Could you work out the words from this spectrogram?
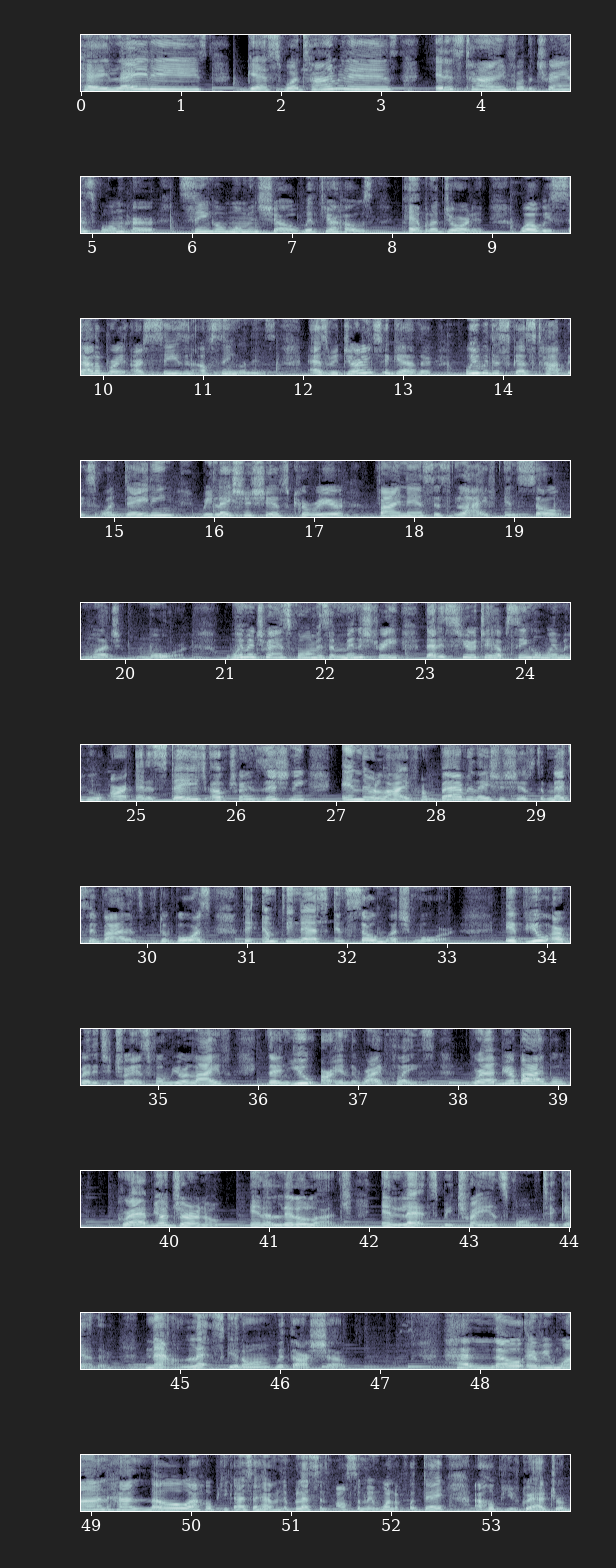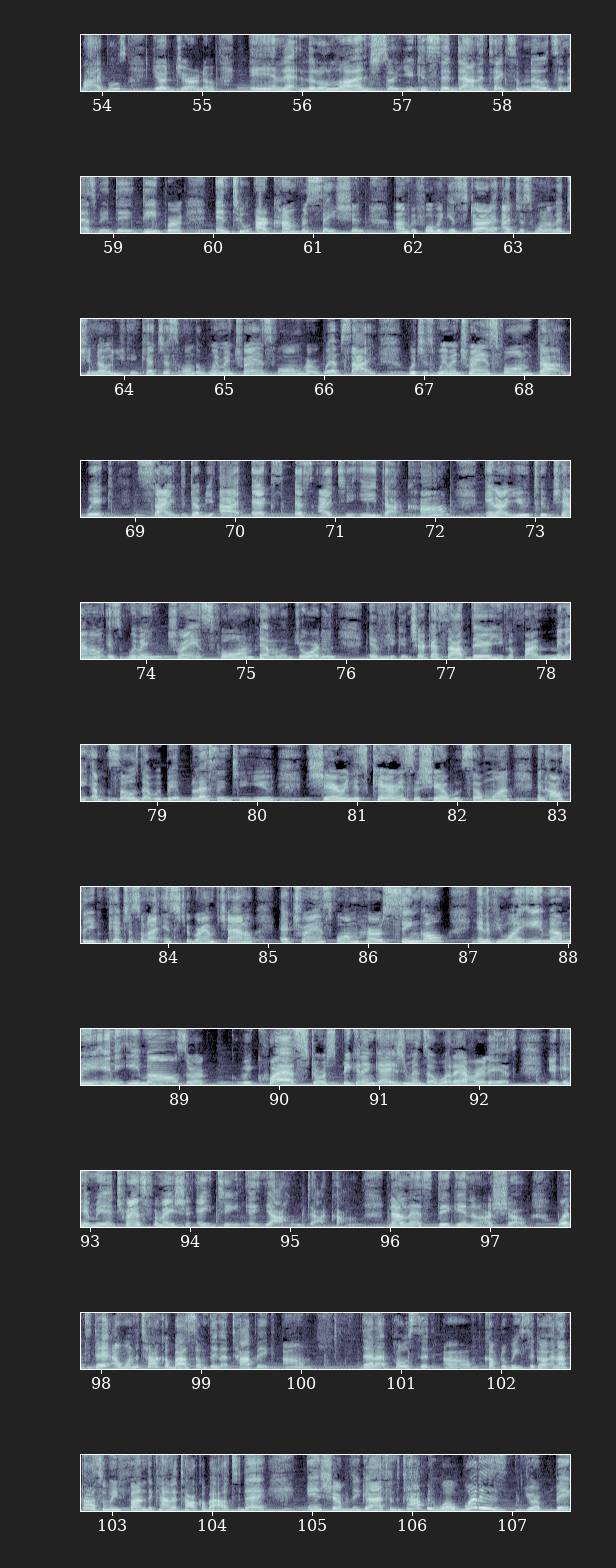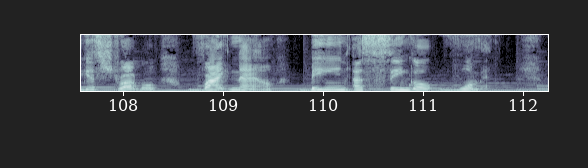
Hey, ladies, guess what time it is? It is time for the Transform Her Single Woman Show with your host, Pamela Jordan, where we celebrate our season of singleness. As we journey together, we will discuss topics on dating, relationships, career, finances, life, and so much more. Women Transform is a ministry that is here to help single women who are at a stage of transitioning in their life from bad relationships, to domestic violence, divorce, the empty nest, and so much more. If you are ready to transform your life, then you are in the right place. Grab your Bible, grab your journal, and a little lunch, and let's be transformed together. Now, let's get on with our show. Hello, everyone. Hello. I hope you guys are having a blessed awesome and wonderful day. I hope you've grabbed your Bibles, your journal, and that little lunch so you can sit down and take some notes. And as we dig deeper into our conversation, um, before we get started, I just want to let you know you can catch us on the Women Transform Her website, which is womentransform.wixsite, W I X S I T E.com. And our YouTube channel is Women Transform Pamela Jordan. If you can check us out there, you you can find many episodes that will be a blessing to you. Sharing is caring, so share with someone. And also, you can catch us on our Instagram channel at Transform Her Single. And if you want to email me any emails or requests or speaking engagements or whatever it is, you can hit me at transformation18 at yahoo.com. Now, let's dig in in our show. Well, today I want to talk about something, a topic um, that I posted um, a couple of weeks ago, and I thought it would be fun to kind of talk about today and share with you guys. And the topic, well, what is your biggest struggle right now being a single woman?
